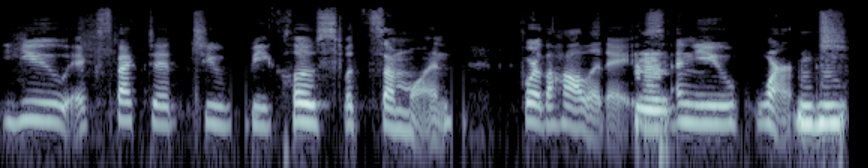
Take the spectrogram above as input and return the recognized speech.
you expected to be close with someone for the holidays Mhm. and you weren't. Mhm.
